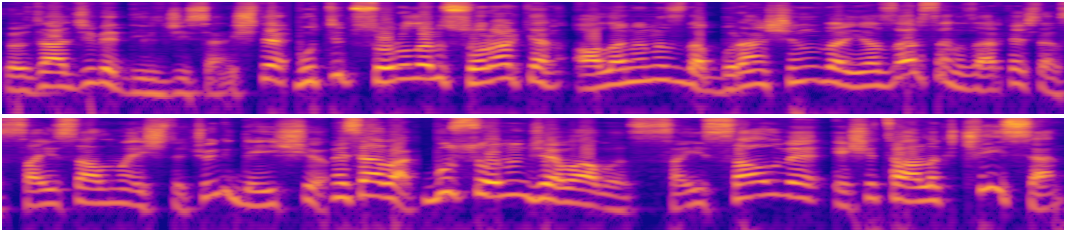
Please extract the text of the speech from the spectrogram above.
Sözelci ve dilciysen. İşte bu tip soruları sorarken alanınızda, branşını da yazarsanız arkadaşlar sayısal mı eşit? Çünkü değişiyor. Mesela bak bu sorunun cevabı sayısal ve eşit ağırlıkçıysan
